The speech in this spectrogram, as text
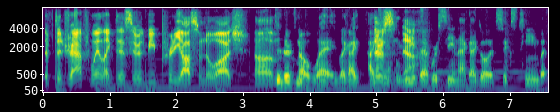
if the draft went like this, it would be pretty awesome to watch. Um, Dude, there's no way. Like I, I can't believe no. that we're seeing that guy go at 16. But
